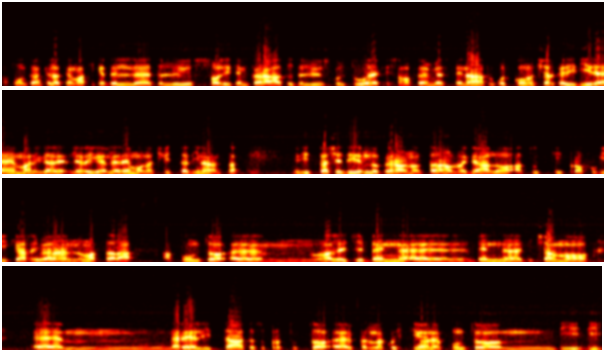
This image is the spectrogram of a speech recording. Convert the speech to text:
appunto anche la tematica del, dell'Ius Soli Temperato, dell'Ius Culture che sono fermi al Senato. Qualcuno cerca di dire eh, ma le regaleremo la cittadinanza. Mi dispiace dirlo, però non sarà un regalo a tutti i profughi che arriveranno, ma sarà appunto ehm, una legge ben, eh, ben diciamo, ehm, realizzata soprattutto eh, per la questione appunto mh, di, di,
